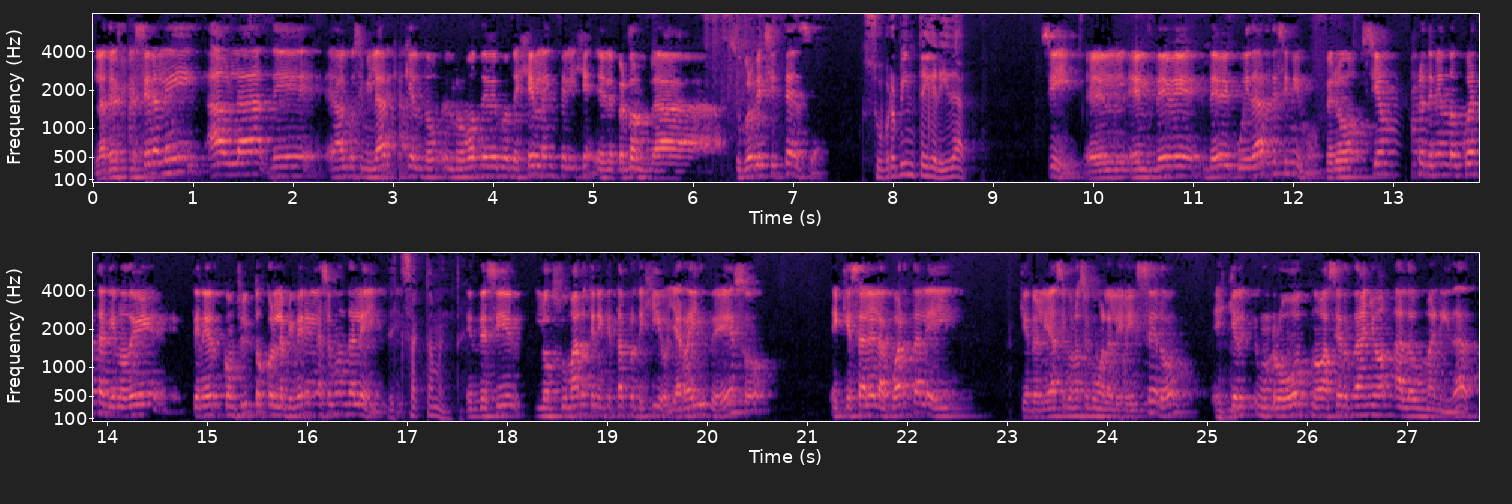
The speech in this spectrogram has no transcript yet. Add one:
La tercera ley habla de algo similar, que el, robot debe proteger la inteligencia, perdón, la, su propia existencia. Su propia integridad. Sí, él, él debe, debe cuidar de sí mismo, pero siempre teniendo en cuenta que no debe tener conflictos con la primera y la segunda ley. Exactamente. Es decir, los humanos tienen que estar protegidos. Y a raíz de eso es que sale la cuarta ley, que en realidad se conoce como la ley cero, es que un robot no va a hacer daño a la humanidad.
